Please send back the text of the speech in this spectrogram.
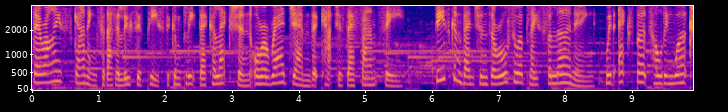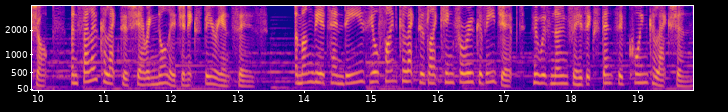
their eyes scanning for that elusive piece to complete their collection or a rare gem that catches their fancy. These conventions are also a place for learning, with experts holding workshops and fellow collectors sharing knowledge and experiences. Among the attendees, you'll find collectors like King Farouk of Egypt, who was known for his extensive coin collection,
